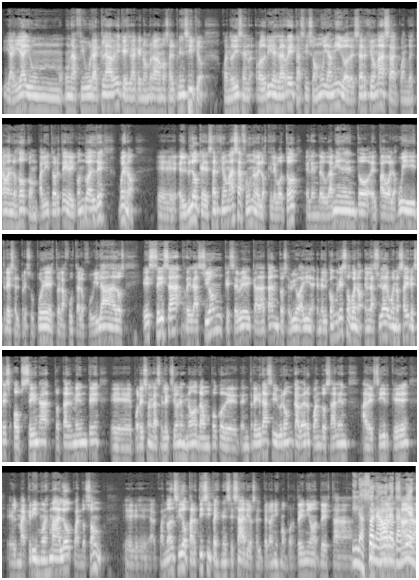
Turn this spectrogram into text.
Y ahí hay una figura clave que es la que nombrábamos al principio. Cuando dicen Rodríguez Larreta se hizo muy amigo de Sergio Massa cuando estaban los dos con Palito Ortega y con Dualde, bueno, eh, el bloque de Sergio Massa fue uno de los que le votó el endeudamiento, el pago a los buitres, el presupuesto, el ajuste a los jubilados. Es esa relación que se ve cada tanto, se vio ahí en el Congreso. Bueno, en la ciudad de Buenos Aires es obscena totalmente, eh, por eso en las elecciones no da un poco de, de entre gracia y bronca ver cuando salen a decir que el macrismo es malo, cuando son eh, cuando han sido partícipes necesarios el peronismo porteño de esta... Y lo son ahora también.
